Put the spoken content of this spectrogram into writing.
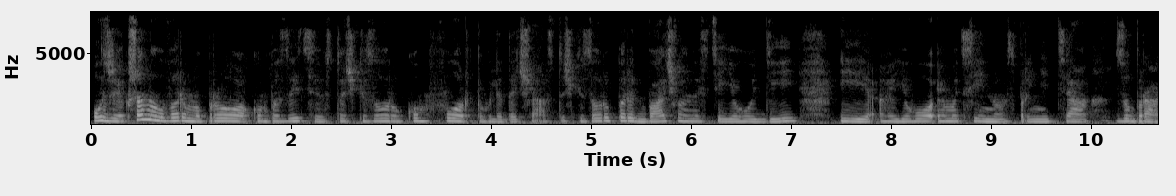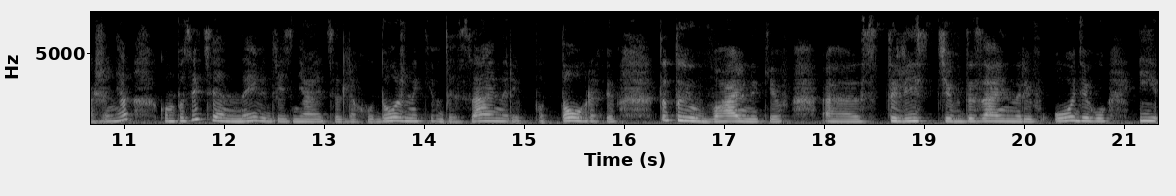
Отже, якщо ми говоримо про композицію з точки зору комфорту глядача, з точки зору передбачуваності його дій і е, його емоційного сприйняття зображення, композиція не відрізняється для художників, дизайнерів, фотографів, татуювальників, е, стилістів, дизайнерів одягу і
